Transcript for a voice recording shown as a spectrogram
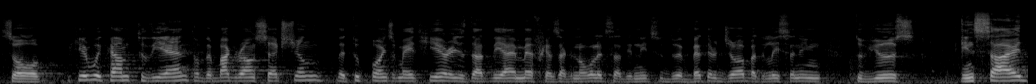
So here we come to the end of the background section. The two points made here is that the IMF has acknowledged that it needs to do a better job at listening to views inside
